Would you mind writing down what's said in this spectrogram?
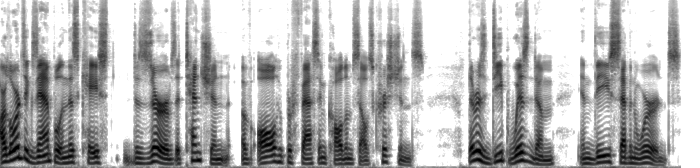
Our Lord's example in this case deserves attention of all who profess and call themselves Christians. There is deep wisdom in these seven words,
